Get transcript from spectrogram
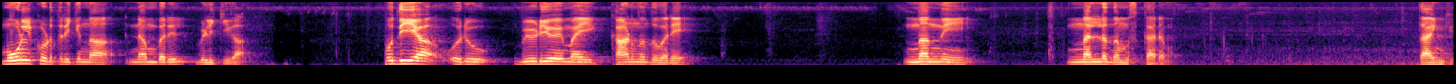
മുകളിൽ കൊടുത്തിരിക്കുന്ന നമ്പറിൽ വിളിക്കുക. പുതിയ ഒരു വീഡിയോയുമായി കാണുന്നതുവരെ നന്ദി. നല്ല നമസ്കാരം. താങ്ക്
